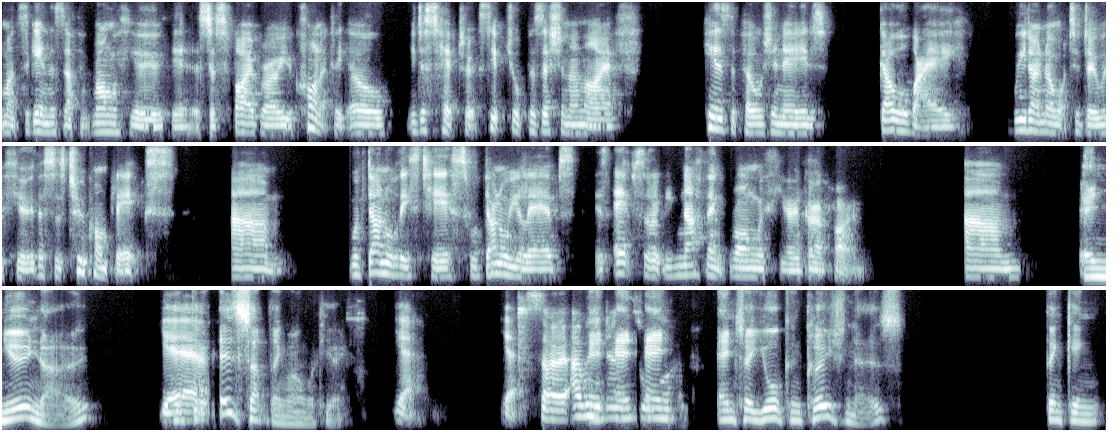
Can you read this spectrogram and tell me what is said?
once again there's nothing wrong with you. It's just fibro. You're chronically ill. You just have to accept your position in life. Here's the pills you need. Go away we don't know what to do with you. This is too complex. Um, we've done all these tests, we've done all your labs. There's absolutely nothing wrong with you. Go home. Um, and you know, yeah, there is something wrong with you. Yeah, yeah. So I went and, and, and, and so your conclusion is thinking,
